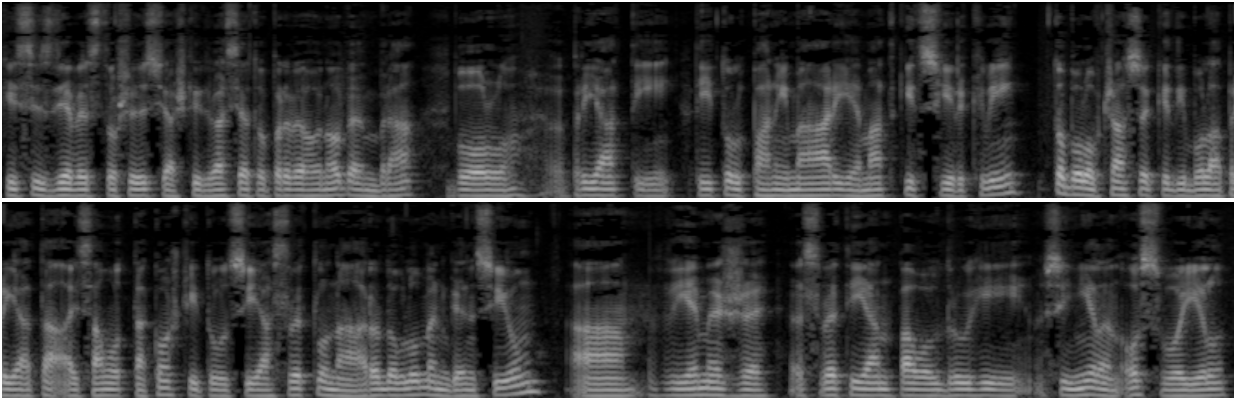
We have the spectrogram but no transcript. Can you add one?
1964 21. novembra bol prijatý titul Pany Márie Matky Církvy to bolo v čase, kedy bola prijatá aj samotná konštitúcia Svetlo národov Lumen Gentium a vieme, že svätý Jan Pavol II si nielen osvojil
